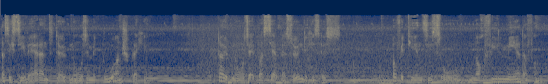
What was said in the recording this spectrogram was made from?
dass ich Sie während der Hypnose mit Du anspreche. Da Hypnose etwas sehr Persönliches ist, profitieren Sie so noch viel mehr davon.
